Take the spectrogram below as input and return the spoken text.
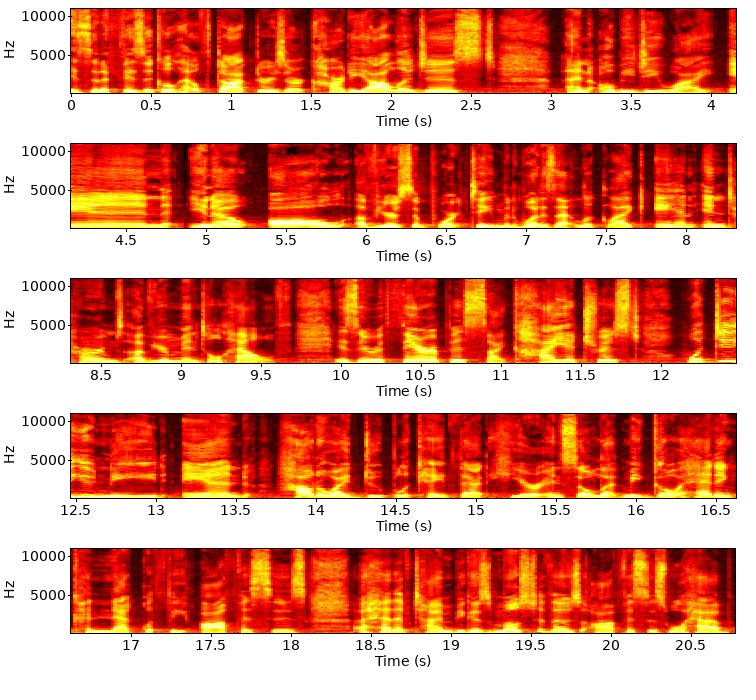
Is it a physical health doctor? Is there a cardiologist, an OBGYN? You know, all of your support team and what does that look like? And in terms of your mental health, is there a therapist, psychiatrist? What do you need and how do I duplicate that here? And so let me go ahead and connect with the offices ahead of time because most of those offices will will have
